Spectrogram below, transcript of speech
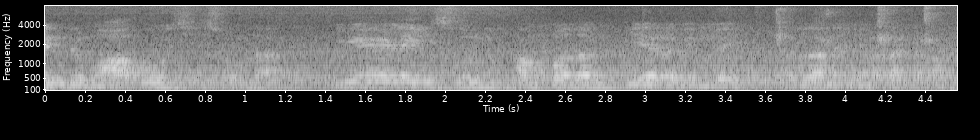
என்று மாபோசி சொன்னார். ஏழை சொல் அம்பலம் ஏறவில்லை. நடக்கலாம்.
